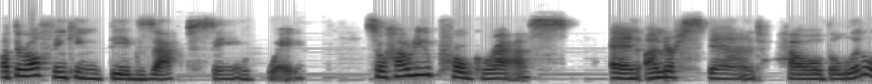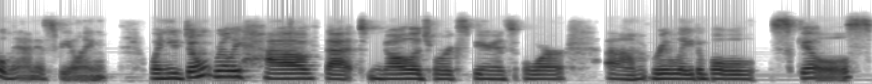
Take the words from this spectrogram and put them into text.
but they're all thinking the exact same way. So, how do you progress and understand how the little man is feeling when you don't really have that knowledge or experience or um, relatable skills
